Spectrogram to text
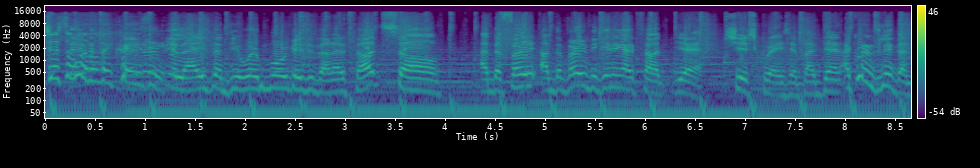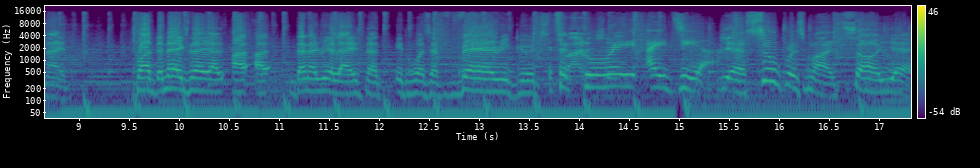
just a little bit crazy. I realized that you were more crazy than I thought. So at the very at the very beginning, I thought, yeah, she's crazy. But then I couldn't sleep that night. But the next day, I, I, I, then I realized that it was a very good It's strategy. a great idea. Yeah, super smart. So yeah.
